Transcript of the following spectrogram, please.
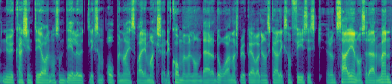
Nu kanske inte jag är någon som delar ut liksom open eyes varje match. Det kommer väl någon där och då. Annars brukar jag vara ganska liksom fysisk runt sargen och sådär. Men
